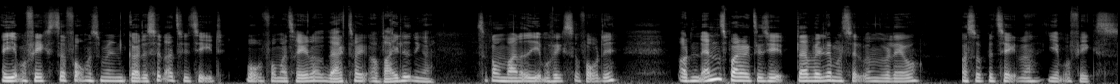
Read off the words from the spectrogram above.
af hjem og fix, så får man simpelthen en gør det selv aktivitet, hvor man får materialer, værktøj og vejledninger. Så kommer man bare ned i hjem og fix og får det. Og den anden spejderaktivitet, der vælger man selv, hvad man vil lave, og så betaler hjem og fix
